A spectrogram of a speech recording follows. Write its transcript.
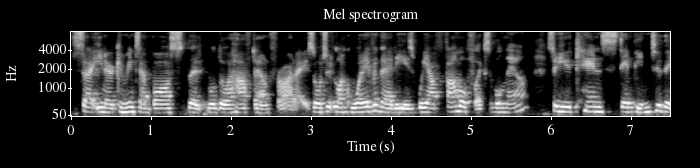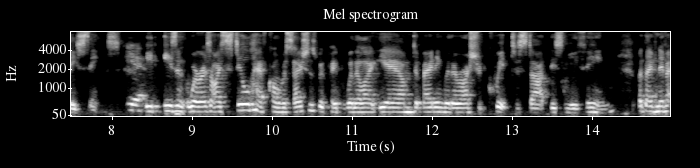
say, you know, convince our boss that we'll do a half day on Fridays or to like whatever that is. We are far more flexible now. So you can step into these things. Yeah. It isn't, whereas I still have conversations with people where they're like, yeah, I'm debating whether I should quit to start this new thing. But they've never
